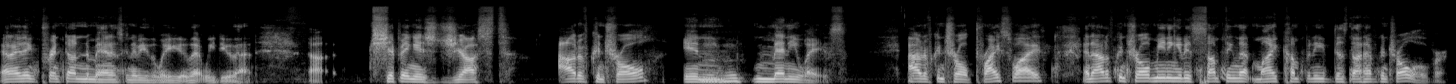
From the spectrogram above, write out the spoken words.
and i think print on demand is going to be the way that we do that. Uh, shipping is just out of control in many ways. Out of control price wise and out of control meaning it is something that my company does not have control over.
